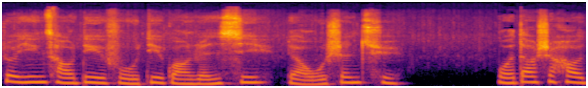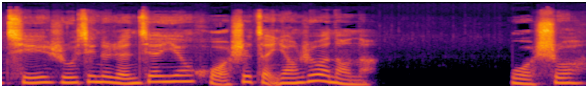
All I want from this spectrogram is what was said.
这阴曹地府，地广人稀，了无生趣。我倒是好奇，如今的人间烟火是怎样热闹呢？”我说：“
